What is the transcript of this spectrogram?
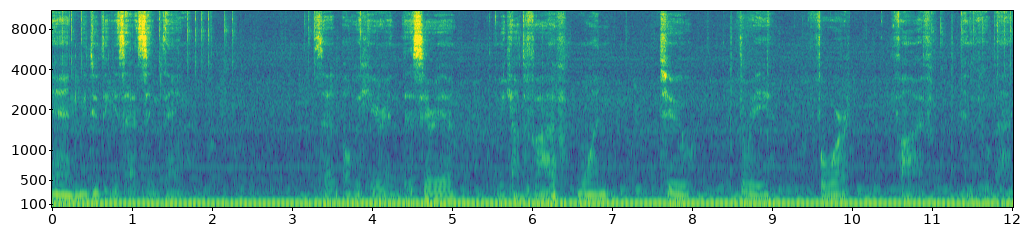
and we do the exact same thing. Set over here in this area, and we count to five. One, two, three, four, five, and we go back.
